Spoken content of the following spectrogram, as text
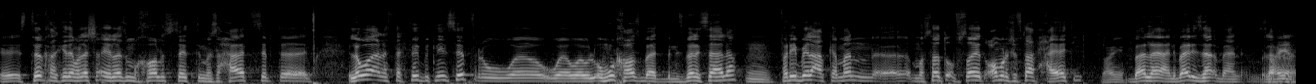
استرخاء كده ملهاش أي لازمة خالص سبت مساحات سبت اللي هو أنا استكفيت ب 2-0 و- و- والأمور خلاص بقت بالنسبة لي سهلة. فريق بيلعب كمان آه، مسارات offside عمري شفتها في حياتي صحيح بقى لها يعني بقى لي زمن يعني.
